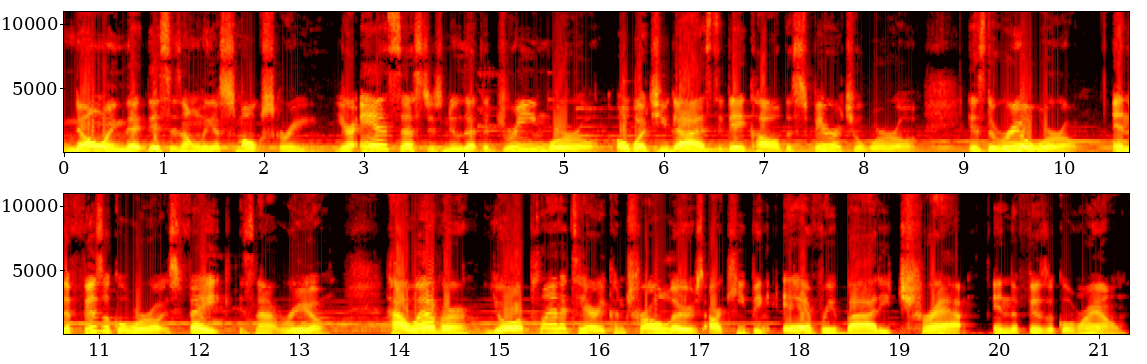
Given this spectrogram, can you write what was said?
knowing that this is only a smokescreen. Your ancestors knew that the dream world, or what you guys today call the spiritual world, is the real world, and the physical world is fake, it's not real. However, your planetary controllers are keeping everybody trapped in the physical realm.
